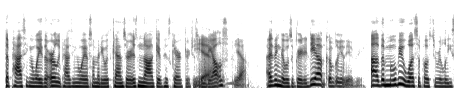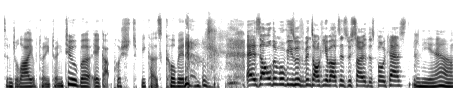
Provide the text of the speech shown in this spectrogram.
the passing away, the early passing away of somebody with cancer is not give his character to somebody yeah. else. Yeah, I think it was a great idea. completely agree. Uh, the movie was supposed to release in July of 2022, but it got pushed because COVID. As all the movies we've been talking about since we started this podcast. Yeah.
